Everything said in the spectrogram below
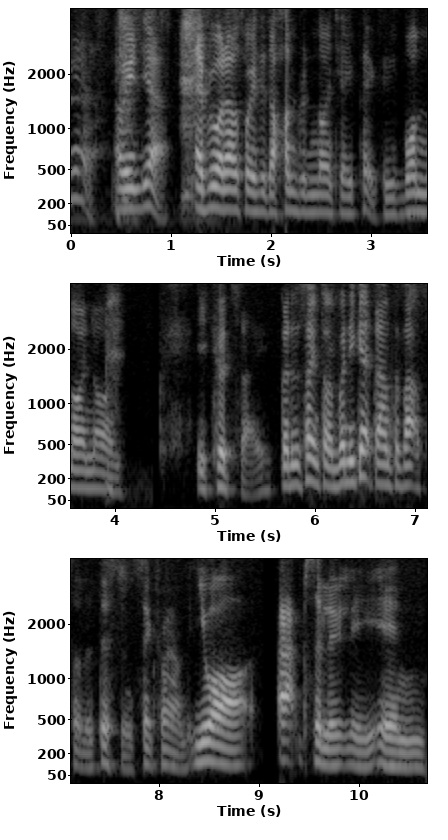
Yeah, I mean, yeah. Everyone else wasted 198 picks. He was 199. You could say, but at the same time, when you get down to that sort of distance, sixth round, you are absolutely in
